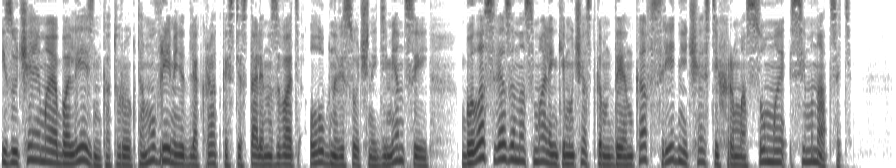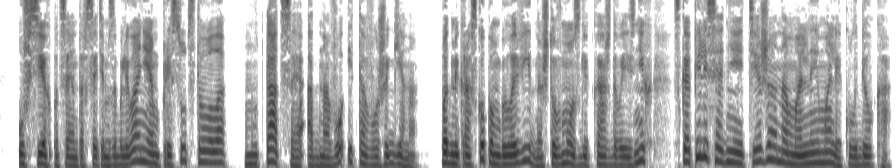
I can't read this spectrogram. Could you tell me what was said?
Изучаемая болезнь, которую к тому времени для краткости стали называть лобно-височной деменцией, была связана с маленьким участком ДНК в средней части хромосомы 17. У всех пациентов с этим заболеванием присутствовала мутация одного и того же гена. Под микроскопом было видно, что в мозге каждого из них скопились одни и те же аномальные молекулы белка.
